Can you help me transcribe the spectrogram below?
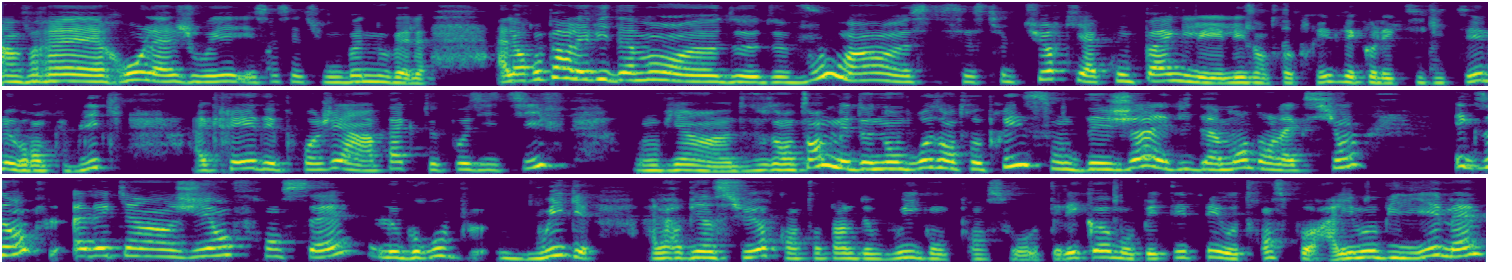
un, vrai rôle à jouer et ça, c'est une bonne nouvelle. Alors, on parle évidemment de, de vous, hein, ces structures qui accompagnent les, les, entreprises, les collectivités, le grand public à créer des projets à impact positif. On vient de vous entendre, mais de nombreuses entreprises sont déjà évidemment dans l'action. Exemple avec un géant français, le groupe Bouygues. Alors bien sûr, quand on parle de Bouygues, on pense au télécom, au BTP, au transport, à l'immobilier même,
